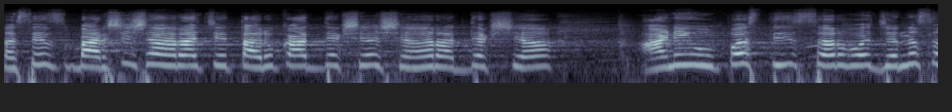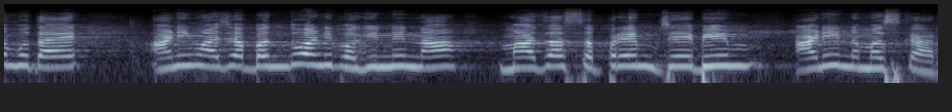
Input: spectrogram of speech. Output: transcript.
तसेच बार्शी शहराचे तालुका अध्यक्ष शहर अध्यक्ष आणि उपस्थित सर्व जनसमुदाय आणि माझ्या बंधू आणि भगिनींना माझा सप्रेम जय भीम आणि नमस्कार.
